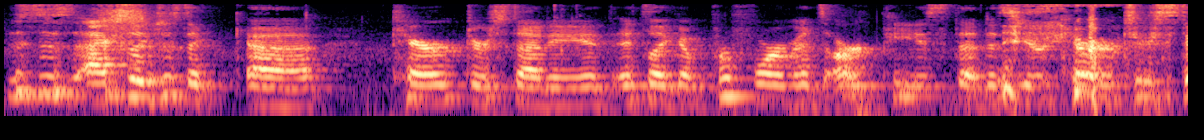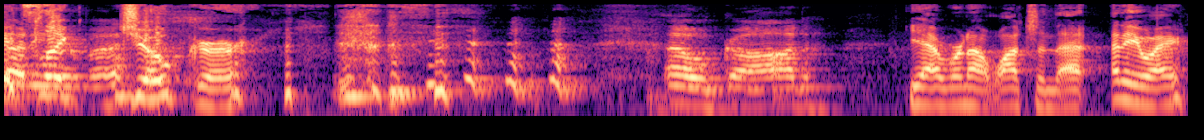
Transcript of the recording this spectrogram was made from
This is actually just a uh, character study. It, it's like a performance art piece that is your character study. it's like a- Joker. oh God, yeah, we're not watching that. Anyway,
